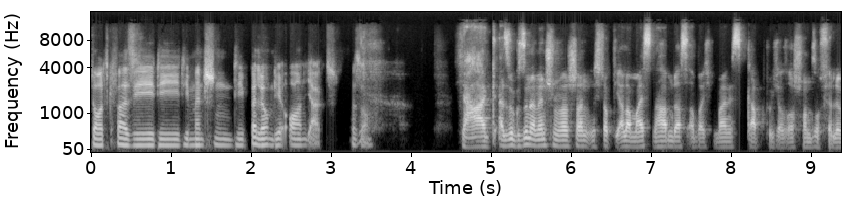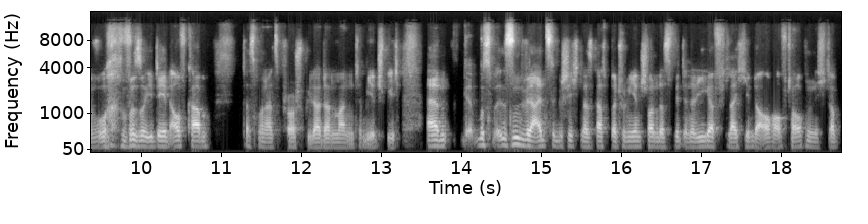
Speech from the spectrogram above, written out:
dort quasi die, die Menschen die Bälle um die Ohren jagt. Also. Ja, also gesunder Menschenverstand, ich glaube, die allermeisten haben das, aber ich meine, es gab durchaus auch schon so Fälle, wo, wo so Ideen aufkamen, dass man als Pro-Spieler dann mal ein Intermediate spielt. Ähm, es sind wieder Einzelgeschichten, das gab es bei Turnieren schon, das wird in der Liga vielleicht hier und da auch auftauchen. Ich glaube,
